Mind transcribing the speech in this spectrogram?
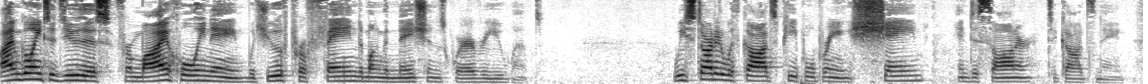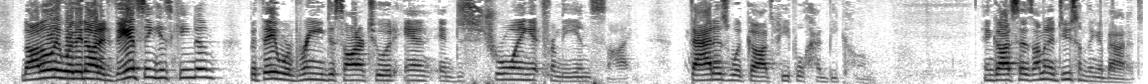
I'm going to do this for my holy name, which you have profaned among the nations wherever you went. We started with God's people bringing shame and dishonor to God's name. Not only were they not advancing his kingdom, but they were bringing dishonor to it and, and destroying it from the inside. That is what God's people had become. And God says, I'm going to do something about it.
